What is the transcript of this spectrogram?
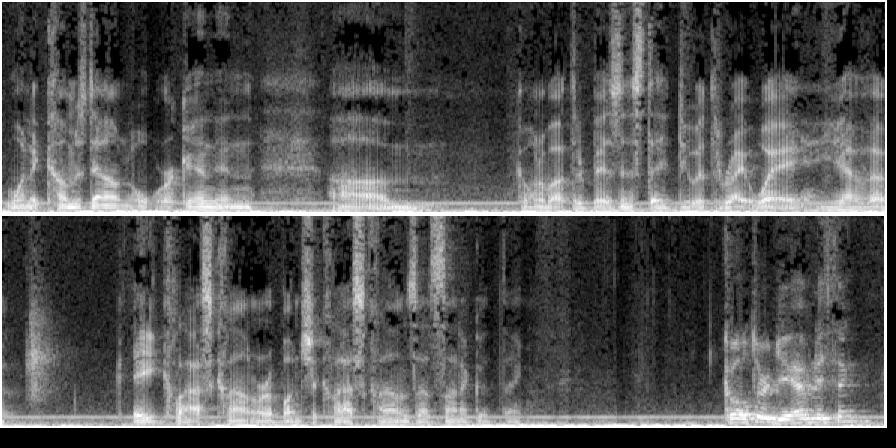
when it comes down to working and um, going about their business, they do it the right way. You have a a class clown or a bunch of class clowns. That's not a good thing. Coulter, do you have anything?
